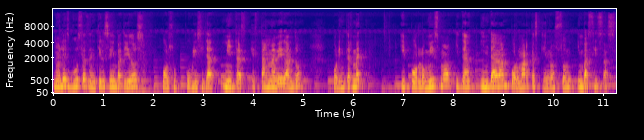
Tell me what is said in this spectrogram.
no les gusta sentirse invadidos por su publicidad mientras están navegando por internet y por lo mismo indagan por marcas que no son invasivas.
